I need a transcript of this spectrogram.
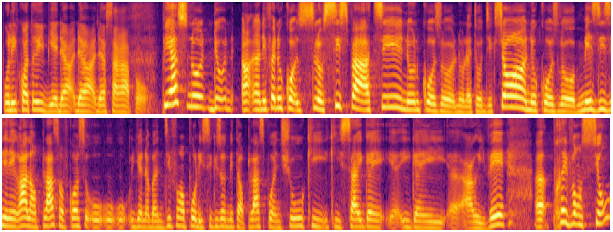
pou li kontribye dan sa rapor. Piyas nou, an ife nou koz lo sis parti, nou nou koz nou let audiksyon, nou koz lo mezi zeneral an plas, of course, yon nan ban difran polisi ki zon met an plas pou en chou ki sa yon ganyen arrive. Prevensyon,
